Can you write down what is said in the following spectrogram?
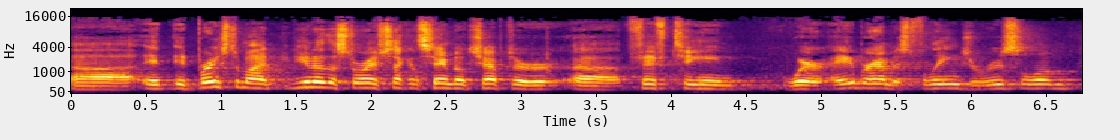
Uh, it, it, brings to mind, you know, the story of 2 Samuel chapter uh, 15, where Abraham is fleeing Jerusalem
